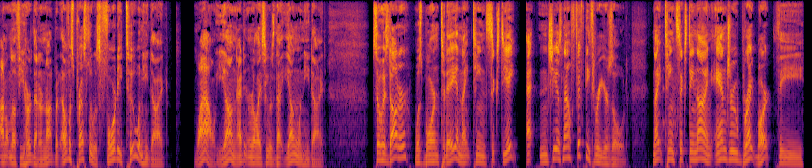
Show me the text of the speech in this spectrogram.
I don't know if you heard that or not, but Elvis Presley was 42 when he died. Wow, young. I didn't realize he was that young when he died. So his daughter was born today in 1968, and she is now 53 years old. 1969, Andrew Breitbart, the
